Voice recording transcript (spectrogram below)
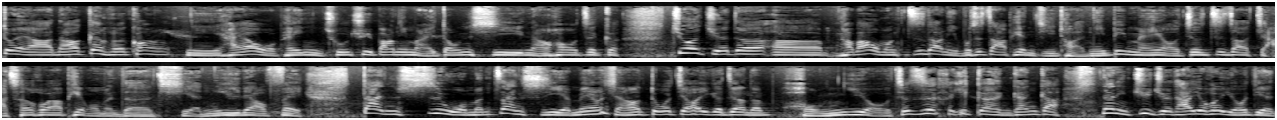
对啊。然后更何况你还要我陪你出去帮你买东西，然后这个就会觉得。呃，好吧，我们知道你不是诈骗集团，你并没有就是制造假车祸要骗我们的钱医疗费，但是我们暂时也没有想要多交一个这样的朋友，就是一个很尴尬。那你拒绝他又会有点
